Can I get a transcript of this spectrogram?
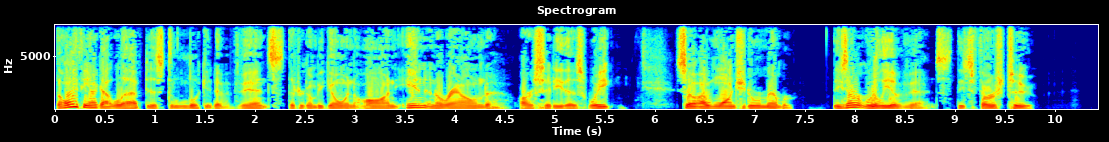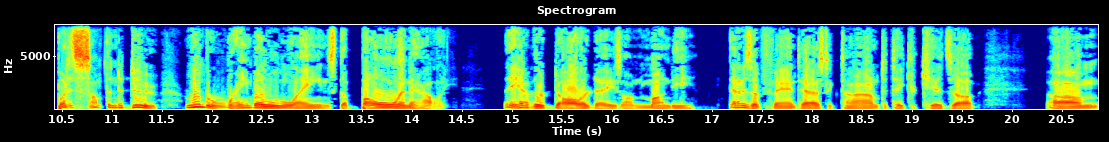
The only thing I got left is to look at events that are going to be going on in and around our city this week. So, I want you to remember these aren't really events, these first two, but it's something to do. Remember Rainbow Lanes, the bowling alley. They have their dollar days on Monday. That is a fantastic time to take your kids up um,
